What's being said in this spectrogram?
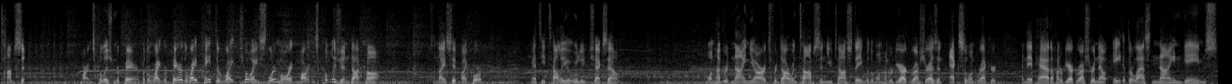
Thompson. Martin's Collision Repair. For the right repair, the right paint, the right choice. Learn more at martinscollision.com. It's a nice hit by Corb. Meti Taliauli checks out. 109 yards for Darwin Thompson. Utah State with a 100 yard rusher has an excellent record. And they've had a 100 yard rusher in now eight of their last nine games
